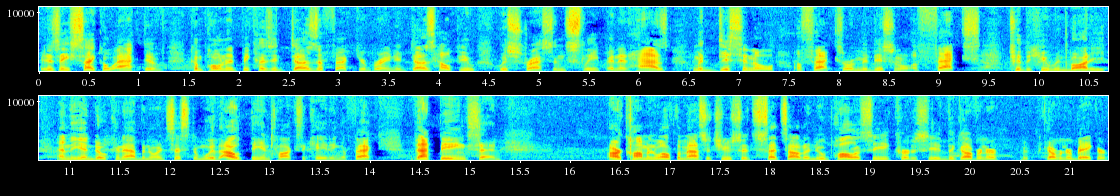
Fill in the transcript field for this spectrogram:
it is a psychoactive component because it does affect your brain. It does help you with stress and sleep, and it has medicinal effects or medicinal effects to the human body and the endocannabinoid system without the intoxicating effect. That being said, our Commonwealth of Massachusetts sets out a new policy, courtesy of the governor, Governor Baker,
